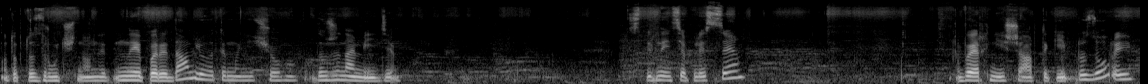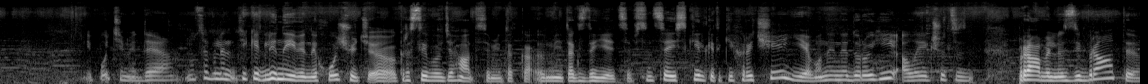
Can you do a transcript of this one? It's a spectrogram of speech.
Ну, тобто зручно, не, не передавлюватиме нічого. Довжина міді. Спідниця плісе. Верхній шар такий прозорий. І потім іде. Ну це, блін, тільки ліниві не хочуть е, красиво вдягатися, мені так, мені так здається. В сенсей скільки таких речей є, вони недорогі, але якщо це правильно зібрати,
